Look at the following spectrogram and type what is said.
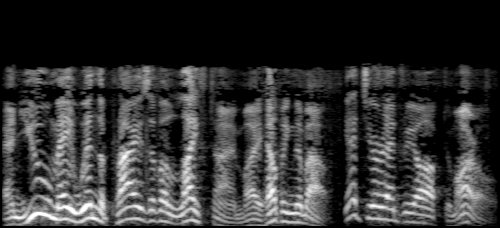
and you may win the prize of a lifetime by helping them out. Get your entry off tomorrow.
